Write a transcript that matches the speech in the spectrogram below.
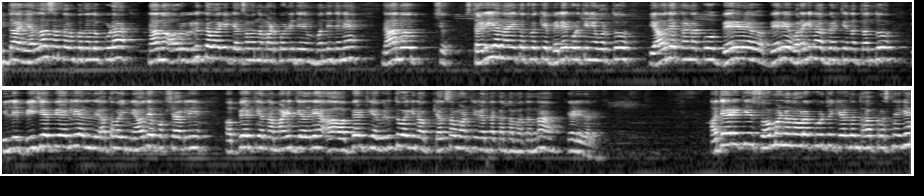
ಇಂತಹ ಎಲ್ಲ ಸಂದರ್ಭದಲ್ಲೂ ಕೂಡ ನಾನು ಅವರ ವಿರುದ್ಧವಾಗಿ ಕೆಲಸವನ್ನು ಮಾಡಿಕೊಂಡಿದ್ದೇನೆ ಬಂದಿದ್ದೇನೆ. ನಾನು ಸ್ಥಳೀಯ ನಾಯಕತ್ವಕ್ಕೆ ಬೆಲೆ ಕೊಡ್ತೀನಿ ಹೊರತು ಯಾವುದೇ ಕಾರಣಕ್ಕೂ ಬೇರೆ ಬೇರೆ ಹೊರಗಿನ ಅಭ್ಯರ್ಥಿಯನ್ನು ತಂದು ಇಲ್ಲಿ ಬಿ ಜೆ ಪಿ ಆಗಲಿ, ಅಲ್ಲಿ ಅಥವಾ ಇನ್ಯಾವುದೇ ಪಕ್ಷ ಆಗಲಿ ಅಭ್ಯರ್ಥಿಯನ್ನು ಮಾಡಿದ್ದೆ ಆ ಅಭ್ಯರ್ಥಿಯ ವಿರುದ್ಧವಾಗಿ ನಾವು ಕೆಲಸ ಮಾಡ್ತೀವಿ ಅಂತಕ್ಕಂಥ ಮಾತನ್ನು ಹೇಳಿದ್ದಾರೆ. ಅದೇ ರೀತಿ ಸೋಮಣ್ಣನವರ ಕುರಿತು ಕೇಳಿದಂತಹ ಪ್ರಶ್ನೆಗೆ,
